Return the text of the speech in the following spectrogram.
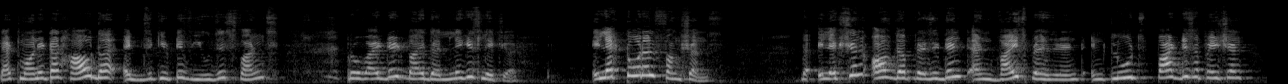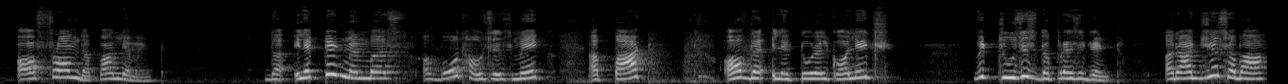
that monitor how the executive uses funds provided by the legislature. Electoral functions. The election of the president and vice president includes participation of from the parliament. The elected members of both houses make a part of the electoral college which chooses the president. A Rajya Sabha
